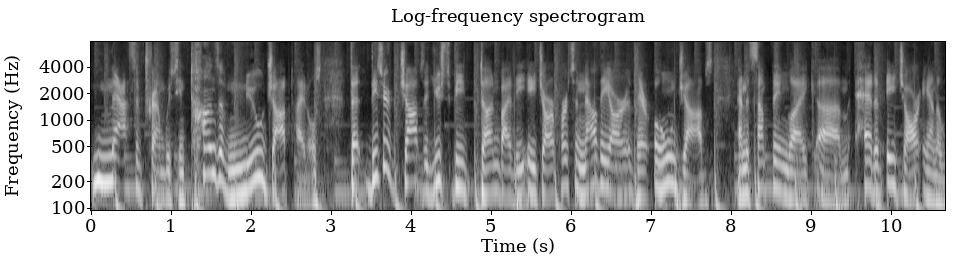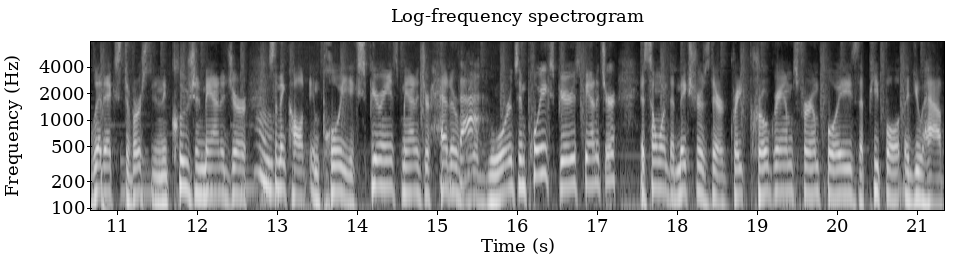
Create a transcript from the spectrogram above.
massive trend. We've seen tons of new job titles that these are jobs that used to be done by the HR person. Now they are their own jobs. And it's something like um, head of HR analytics, diversity and inclusion manager, hmm. something called employee experience manager, head of that? rewards. Employee experience manager is someone that makes sure there are great programs for employees, that people that you have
